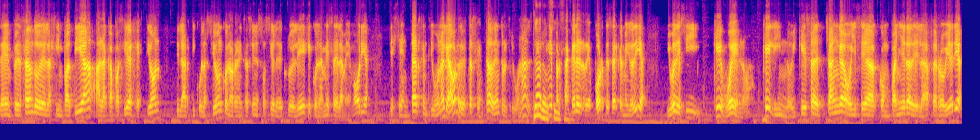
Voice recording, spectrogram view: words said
empezando de la simpatía a la capacidad de gestión de la articulación con organizaciones sociales del Club del Eje, con la Mesa de la Memoria, de sentarse en tribunal y ahora debe estar sentado dentro del tribunal. Claro, Tiene para sacar el reporte cerca del mediodía. Y vos decís, qué bueno, qué lindo, y que esa changa hoy sea compañera de la ferroviaria,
